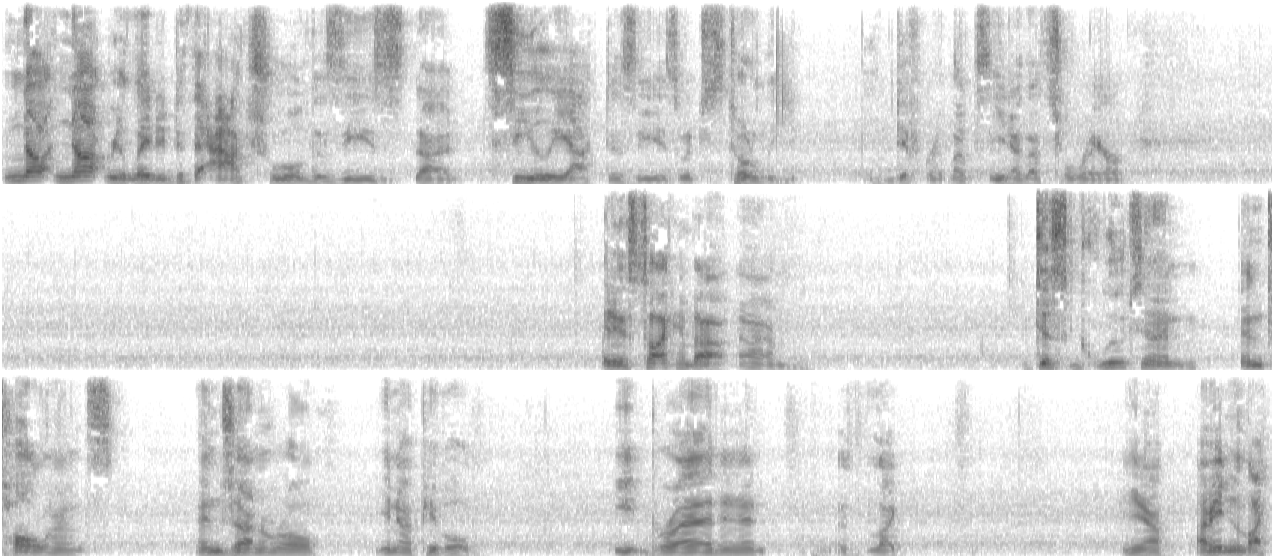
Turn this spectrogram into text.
not not related to the actual disease, uh, celiac disease, which is totally different. That's, you know, that's rare. And he was talking about um, just gluten intolerance in general. You know, people eat bread and it, like, you know, I mean, like,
